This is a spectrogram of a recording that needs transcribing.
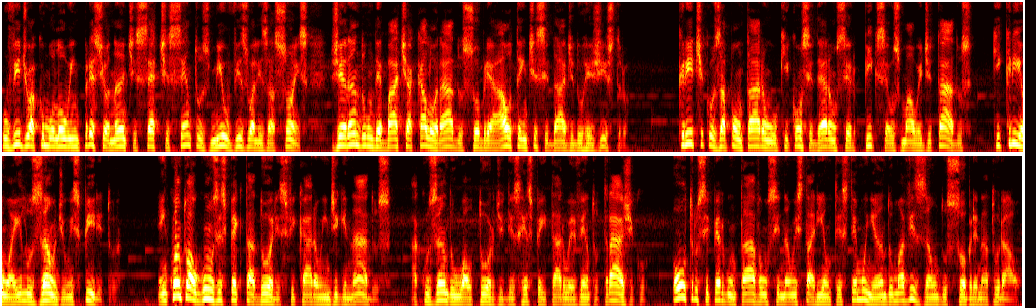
o vídeo acumulou impressionantes 700 mil visualizações, gerando um debate acalorado sobre a autenticidade do registro. Críticos apontaram o que consideram ser pixels mal editados, que criam a ilusão de um espírito. Enquanto alguns espectadores ficaram indignados, acusando o autor de desrespeitar o evento trágico, outros se perguntavam se não estariam testemunhando uma visão do sobrenatural.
